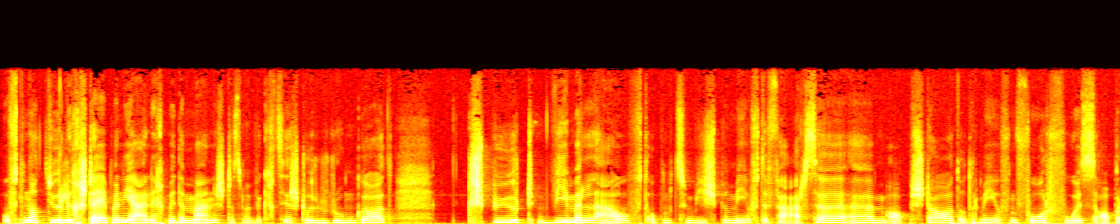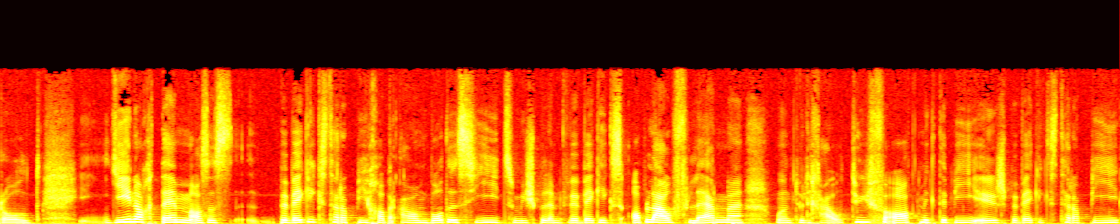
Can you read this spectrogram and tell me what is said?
auf der natürlichsten Ebene eigentlich mit dem Menschen, dass man wirklich zuerst durch den Raum geht, gespürt, wie man läuft, ob man zum Beispiel mehr auf den Fersen ähm, absteht oder mehr auf dem Vorfuß abrollt. Je nachdem, also Bewegungstherapie kann aber auch am Boden sein, zum Beispiel einen Bewegungsablauf lernen, wo natürlich auch tiefe Atmung dabei ist. Bewegungstherapie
